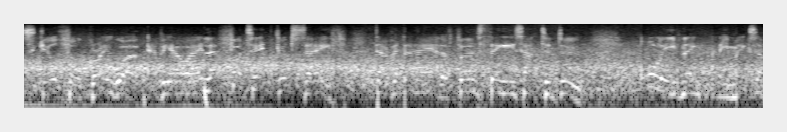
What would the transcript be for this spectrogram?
Skillful, great work. Ebioe, left-footed, good save. David De Gea, the first thing he's had to do all evening, and he makes a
